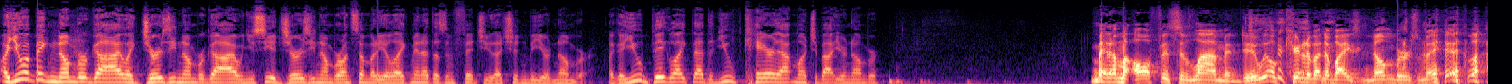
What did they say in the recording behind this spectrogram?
are you a big number guy, like jersey number guy? When you see a jersey number on somebody, you're like, man, that doesn't fit you. That shouldn't be your number. Like, are you big like that? Did you care that much about your number? Man, I'm an offensive lineman, dude. We don't care about nobody's numbers, man. Like,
